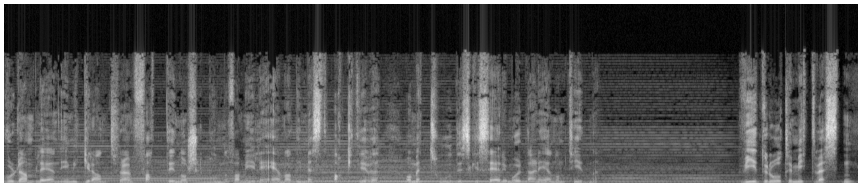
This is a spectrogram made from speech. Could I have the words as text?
Hvordan ble en immigrant fra en fattig norsk bondefamilie en av de mest aktive og metodiske seriemorderne gjennom tidene? Vi dro til Midtvesten,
